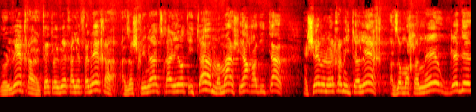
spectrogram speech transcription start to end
מאויביך, לתת אויביך לפניך, אז השכינה צריכה להיות איתם, ממש יחד איתם. השם אלוהיך מתהלך, אז המחנה הוא גדר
